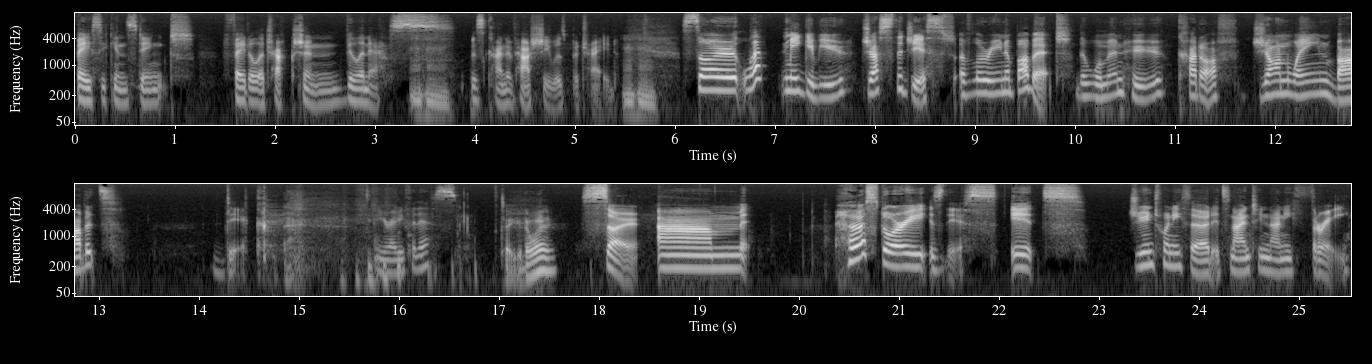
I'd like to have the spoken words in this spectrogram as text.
basic instinct, fatal attraction, villainess mm-hmm. is kind of how she was portrayed. Mm-hmm. So let me give you just the gist of Lorena Bobbitt, the woman who cut off John Wayne Bobbitt's dick. Are you ready for this? Take it away. So, um, her story is this. It's June 23rd, it's 1993.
